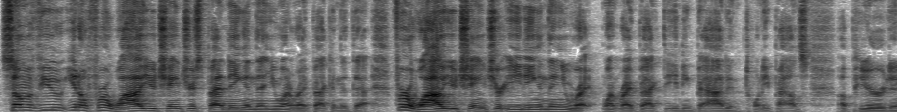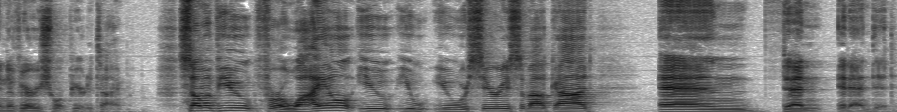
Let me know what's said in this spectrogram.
Some of you, you know, for a while you changed your spending and then you went right back into debt. For a while you changed your eating and then you right, went right back to eating bad and 20 pounds appeared in a very short period of time. Some of you, for a while, you you you were serious about God and then it ended.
